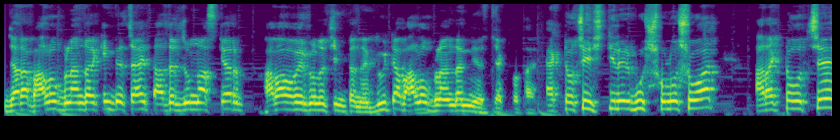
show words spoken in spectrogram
যারা ভালো ব্লান্ডার কিনতে চায় তাদের জন্য আজকে আর ভাবা ভাবের কোনো চিন্তা নেই। দুইটা ভালো ব্লান্ডার নিয়ে আসছে এক কথায়। একটা হচ্ছে স্টিলের বুশ ষোলোশো ওয়াট আর একটা হচ্ছে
